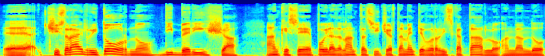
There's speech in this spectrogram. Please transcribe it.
Eh, ci sarà il ritorno di Beriscia anche se poi l'Atalanta sì, certamente vorrà riscattarlo andando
